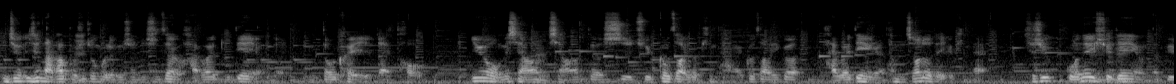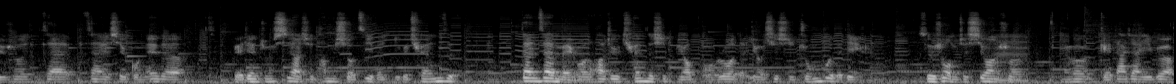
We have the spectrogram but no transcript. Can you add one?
你就你就哪怕不是中国留学生，你是在海外读电影的，你都可以来投，因为我们想要想要的是去构造一个平台，构造一个海外电影人他们交流的一个平台。其实国内学电影的，比如说你在在一些国内的。北电、中戏啊，其实他们是有自己的一个圈子，但在美国的话，这个圈子是比较薄弱的，尤其是中部的电影人。所以说，我们就希望说，能够给大家一个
